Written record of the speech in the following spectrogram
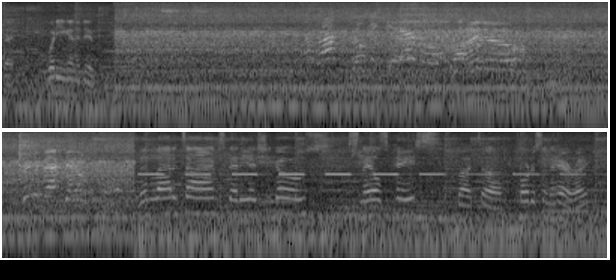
But what are you gonna do? I know. Bring it back down. Little at a time, steady as she goes. Snail's pace, but uh, tortoise in the hare, right?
